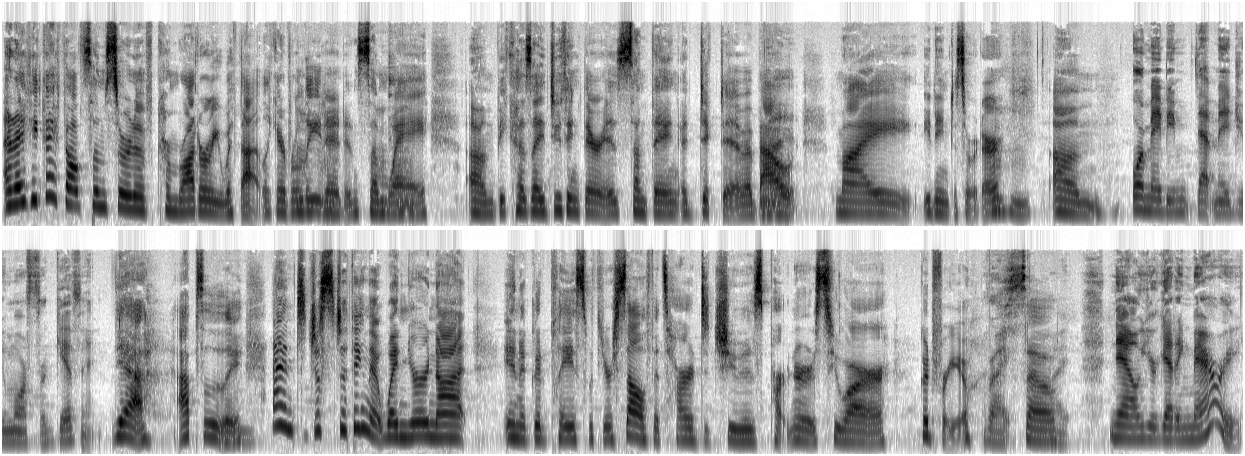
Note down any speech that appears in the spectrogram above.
And I think I felt some sort of camaraderie with that. Like I related Mm-hmm. in some way um, because I do think there is something addictive about Right. my eating disorder. Mm-hmm. Um, Or maybe that made you more forgiving. yeah, absolutely. Mm-hmm. And just to think that when you're not in a good place with yourself, it's hard to choose partners who are good for you. Right. So, Right. Now you're getting married.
